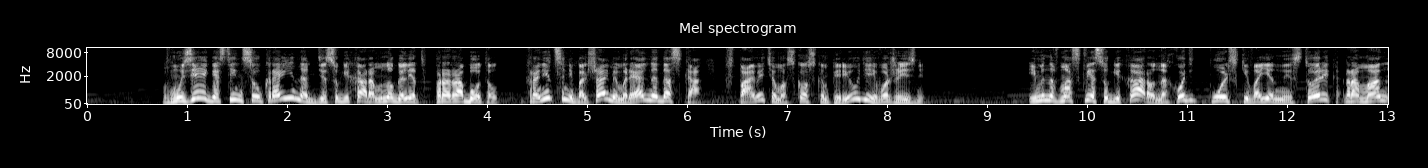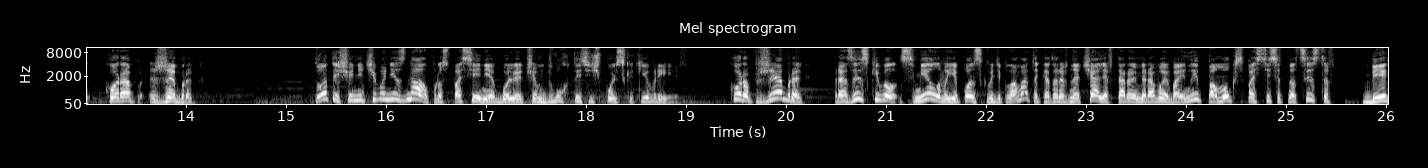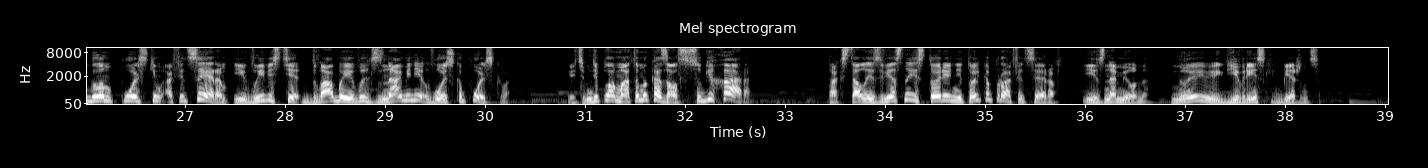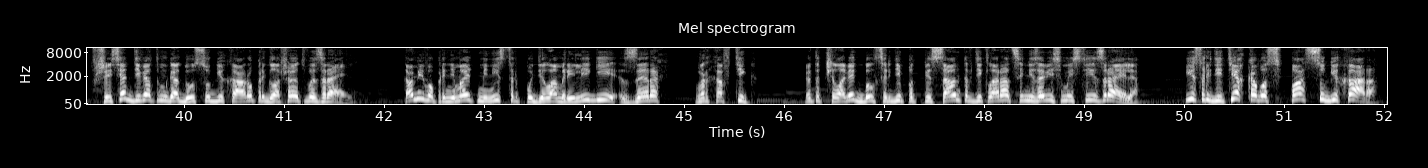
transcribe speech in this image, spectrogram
В музее гостиницы «Украина», где Сугихара много лет проработал, хранится небольшая мемориальная доска в память о московском периоде его жизни. Именно в Москве Сугихару находит польский военный историк Роман Кораб-Жебрык. Тот еще ничего не знал про спасение более чем двух тысяч польских евреев. Кораб-Жебрык разыскивал смелого японского дипломата, который в начале Второй мировой войны помог спастись от нацистов беглым польским офицерам и вывести два боевых знамени войска польского. Этим дипломатом оказался Сугихара. Так стала известна история не только про офицеров и знамена, но и еврейских беженцев. В 1969 году Сугихару приглашают в Израиль. Там его принимает министр по делам религии Зерах Вархавтик. Этот человек был среди подписантов Декларации независимости Израиля – и среди тех, кого спас Сугихара.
